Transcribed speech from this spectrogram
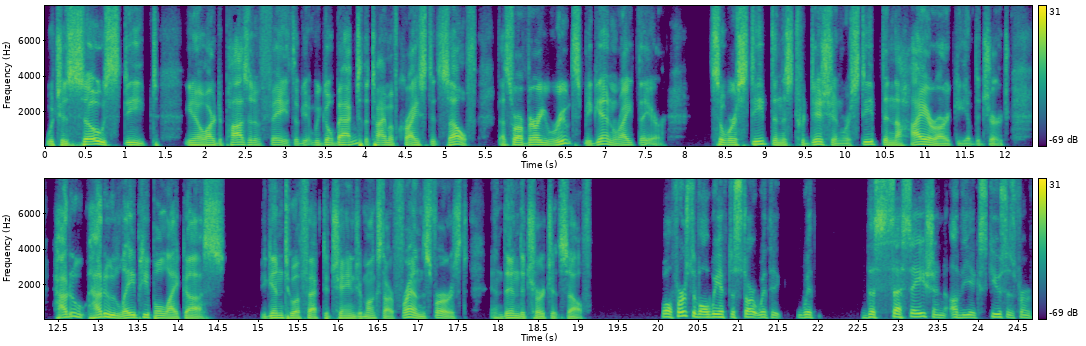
which is so steeped, you know, our deposit of faith? We go back mm-hmm. to the time of Christ itself. That's where our very roots begin right there. So we're steeped in this tradition. We're steeped in the hierarchy of the church. How do how do lay people like us begin to affect a change amongst our friends first and then the church itself? Well, first of all, we have to start with it with the cessation of the excuses for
